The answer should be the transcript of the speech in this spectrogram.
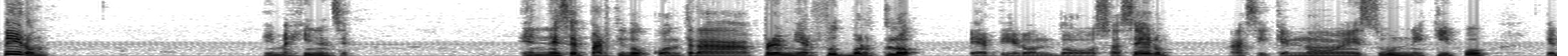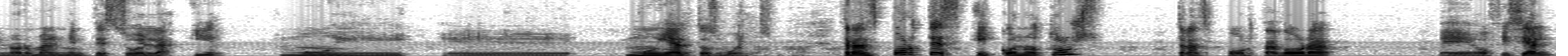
Pero, imagínense, en ese partido contra Premier Football Club perdieron 2 a 0, así que no es un equipo que normalmente suele ir muy, eh, muy altos vuelos. Transportes Econotours, transportadora eh, oficial.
